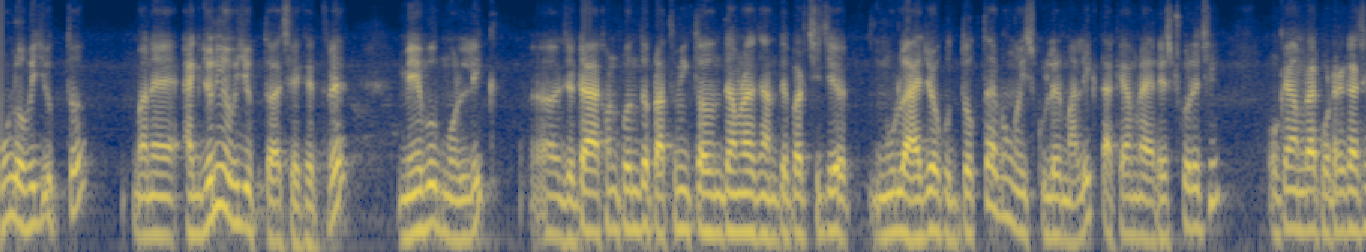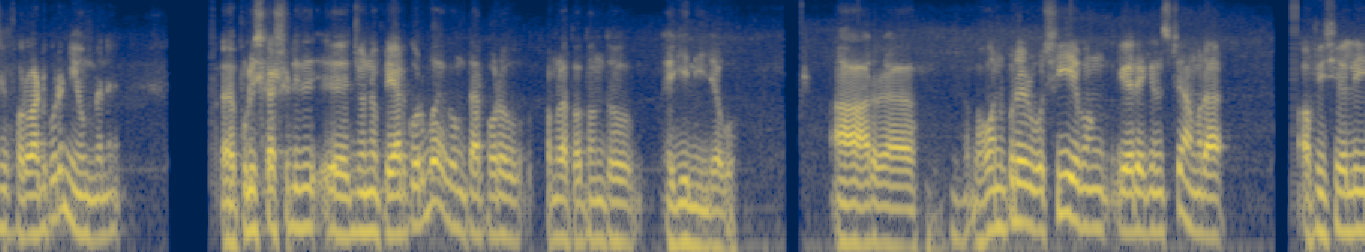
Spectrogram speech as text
মূল অভিযুক্ত মানে একজনই অভিযুক্ত আছে এক্ষেত্রে, মেহবুব মল্লিক যেটা এখন পর্যন্ত প্রাথমিক তদন্তে আমরা জানতে পারছি যে মূল আয়োজক উদ্যোক্তা এবং ওই স্কুলের মালিক, তাকে আমরা অ্যারেস্ট করেছি। ওকে আমরা কোর্টের কাছে ফরওয়ার্ড করে নিয়ম মেনে পুলিশ কাস্টাডির জন্য প্রেয়ার করব এবং তারপরেও আমরা তদন্ত এগিয়ে নিয়ে যাব। আর ভবনপুরের ওসি এবং এর এগেনস্টে আমরা অফিসিয়ালি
